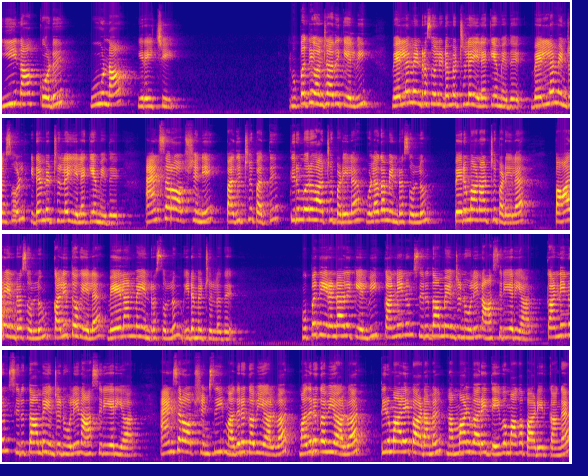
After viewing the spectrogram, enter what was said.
ஈனா கொடு ஊனா இறைச்சி. முப்பத்தி ஒன்றாவது கேள்வி வெள்ளம் என்ற சொல் இடம்பெற்றுள்ள இலக்கியம் எது? வெள்ளம் என்ற சொல் இடம்பெற்றுள்ள இலக்கியம் எது? ஆன்சர் ஆப்ஷன் ஏ பதிற்று பத்து திருமுருகாற்றுப்படையில் உலகம் என்ற சொல்லும் பெருமானாற்றுப்படையில் பார் என்ற சொல்லும் கலித்தொகையில் வேளாண்மை என்ற சொல்லும் இடம்பெற்றுள்ளது. முப்பத்தி இரண்டாவது கேள்வி கண்ணினும் சிறுதாம்பு என்ற நூலின் ஆசிரியர் யார்? கண்ணினும் சிறுதாம்பு என்ற நூலின் ஆசிரியர் யார்? Answer option C Madhurakavi Alvar. Madhurakavi Alvar திருமாலை பாடாமல் நம்மாழ்வாரை தெய்வமாக பாடியிருக்காங்க.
